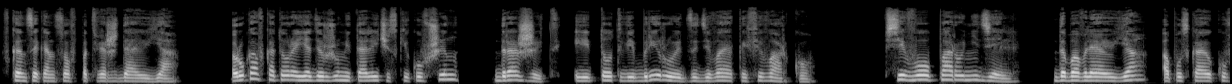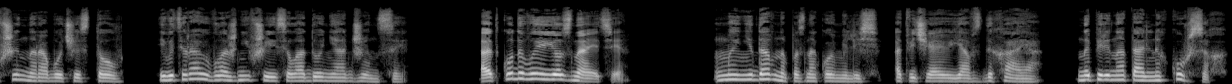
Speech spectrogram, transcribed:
в конце концов подтверждаю я. Рука, в которой я держу металлический кувшин, дрожит, и тот вибрирует, задевая кофеварку. Всего пару недель, добавляю я, опускаю кувшин на рабочий стол и вытираю увлажнившиеся ладони от джинсы. Откуда вы ее знаете? Мы недавно познакомились, отвечаю я, вздыхая. На перинатальных курсах.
